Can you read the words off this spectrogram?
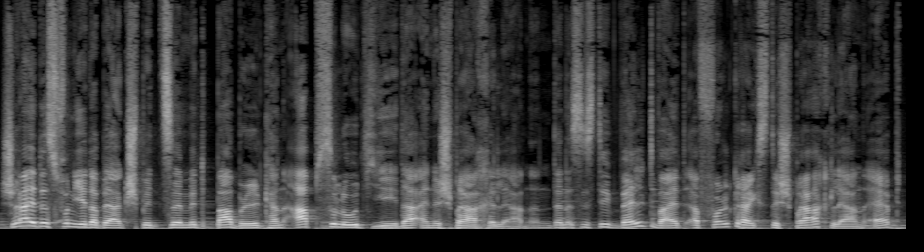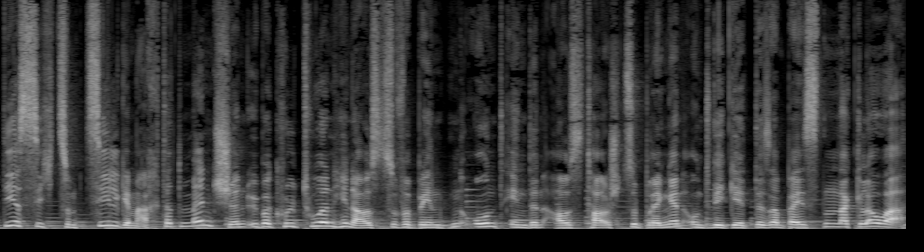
Schreit es von jeder Bergspitze, mit Bubble kann absolut jeder eine Sprache lernen, denn es ist die weltweit erfolgreichste Sprachlern-App, die es sich zum Ziel gemacht hat, Menschen über Kulturen hinaus zu verbinden und in den Austausch zu bringen. Und wie geht es am besten? Na klar,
